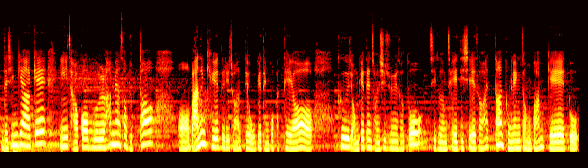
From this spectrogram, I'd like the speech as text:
근데 신기하게 이 작업을 하면서부터 어, 많은 기회들이 저한테 오게 된 것 같아요. 그 연계된 전시 중에서도 지금 JDC에서 했던 동행전과 함께 또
